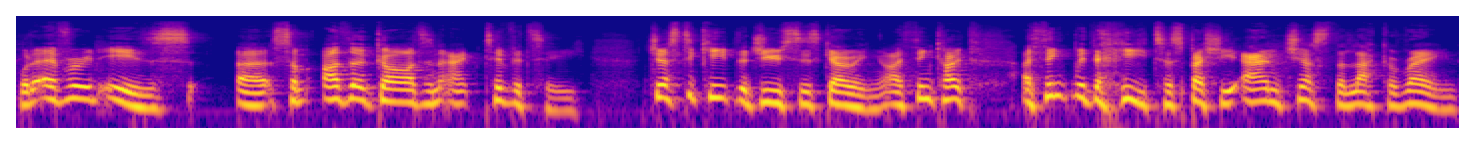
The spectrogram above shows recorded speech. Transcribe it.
whatever it is, uh, some other garden activity. Just to keep the juices going, I think I, I think with the heat especially, and just the lack of rain,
